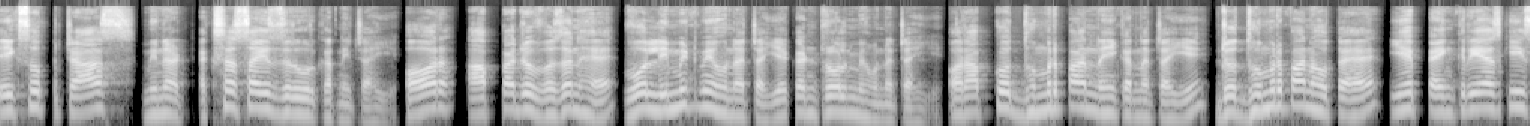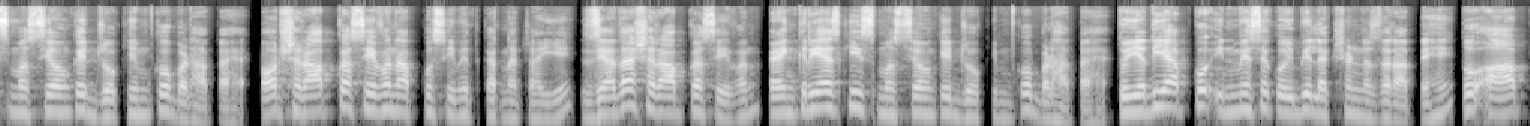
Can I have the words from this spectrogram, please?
150 मिनट एक्सरसाइज ज़रूर करनी चाहिए, और आपका जो वज़न है, वो लिमिट में होना चाहिए, कंट्रोल में होना चाहिए, और आपको धूम्रपान नहीं करना चाहिए। जो धूम्रपान होता है, यह पैंक्रियाज की समस्याओं के जोखिम को बढ़ाता है, और शराब का सेवन आपको सीमित करना चाहिए। ज़्यादा शराब का सेवन पैंक्रियाज की समस्याओं के जोखिम को बढ़ाता है। तो यदि आपको इनमें से कोई भी लक्षण नज़र आते हैं तो आप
